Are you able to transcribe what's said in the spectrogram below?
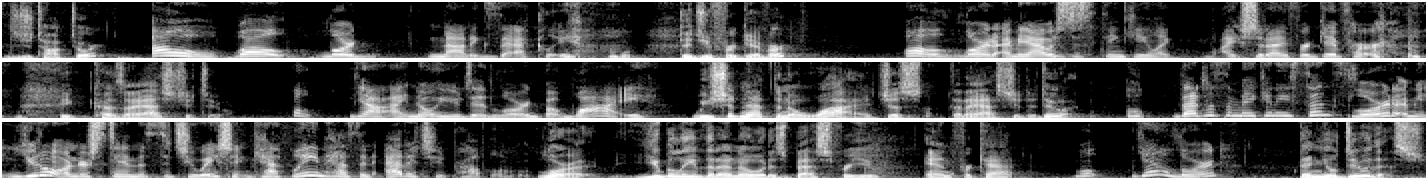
Did you talk to her? Oh, well, Lord, not exactly. Did you forgive her? well, Lord, I mean, I was just thinking, like, why should I forgive her? Because I asked you to. Yeah, I know you did, Lord, but why? Well, you shouldn't have to know why, just that I asked you to do it. Well, that doesn't make any sense, Lord. I mean, you don't understand the situation. Kathleen has an attitude problem. Laura, you believe that I know what is best for you and for Kat? Well, yeah, Lord. Then you'll do this.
